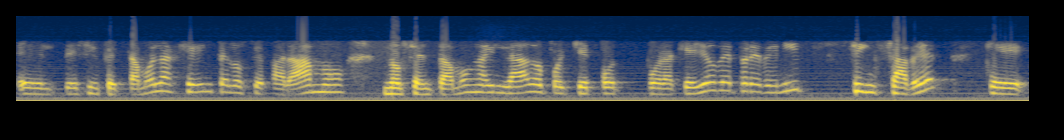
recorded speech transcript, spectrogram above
el desinfectamos a la gente, los separamos, nos sentamos aislados porque por, por aquello de prevenir sin saber que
